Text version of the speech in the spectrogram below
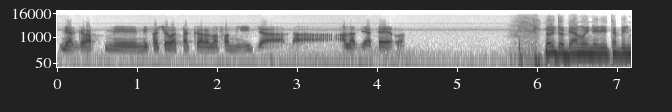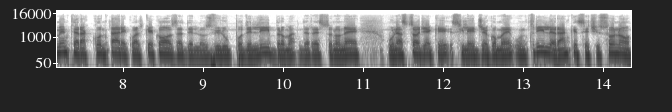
mi, aggra- mi, mi faceva attaccare alla famiglia, alla, alla mia terra. Noi dobbiamo inevitabilmente raccontare qualche cosa dello sviluppo del libro, ma del resto non è una storia che si legge come un thriller, anche se ci sono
